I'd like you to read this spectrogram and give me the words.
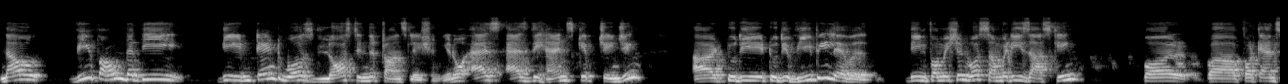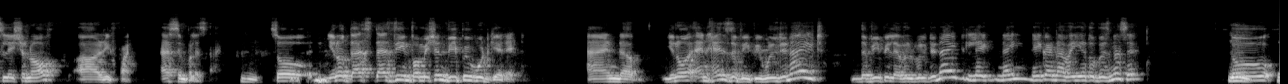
now we found that the the intent was lost in the translation you know as as the hands kept changing uh, to the to the vp level the information was somebody is asking for uh, for cancellation of uh, refund as simple as that. So you know that's that's the information vp would get it. And uh, you know and hence the vp will deny it. The vp level will deny it. Like nahi nahi karna bhai ye to business hai. So hmm.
